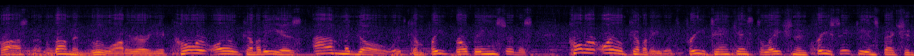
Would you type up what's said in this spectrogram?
Across the Thumb and Blue Water area, Kohler Oil Company is on the go with complete propane service. Kohler Oil Company with free tank installation and free safety inspection.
